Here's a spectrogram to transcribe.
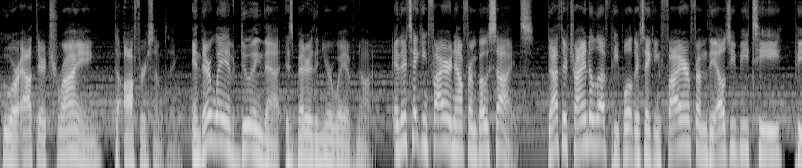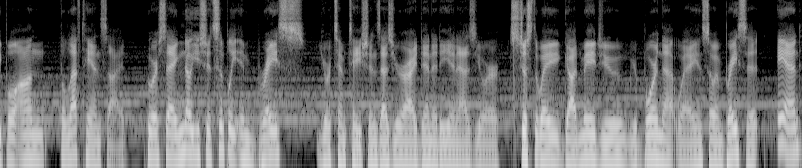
who are out there trying to offer something. And their way of doing that is better than your way of not. And they're taking fire now from both sides. They're out there trying to love people. They're taking fire from the LGBT people on the left hand side who are saying, no, you should simply embrace your temptations as your identity and as your, it's just the way God made you. You're born that way. And so embrace it. And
